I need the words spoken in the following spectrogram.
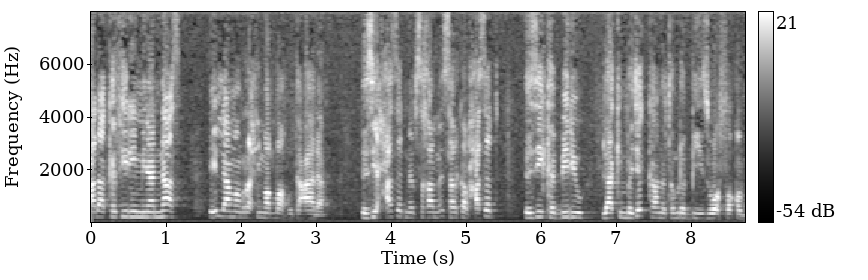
ዓላ ከሲሪን ምና ናስ ኢላ መን ረሒማ ላሁ ተላ እዚ ሓሰድ ነብስኻ ምእሳር ካብ ሓሰድ እዚ ከቢድ እዩ ላኪን በጀካ ነቶም ረቢ ዝወፈቆም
